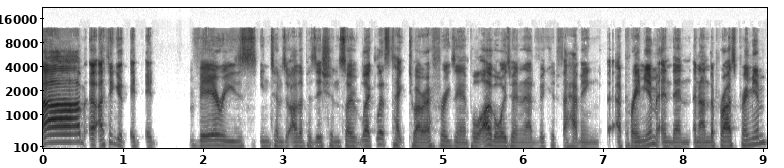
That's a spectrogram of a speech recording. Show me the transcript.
Um, I think it, it, it varies in terms of other positions. So, like, let's take 2RF, for example. I've always been an advocate for having a premium and then an underpriced premium.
